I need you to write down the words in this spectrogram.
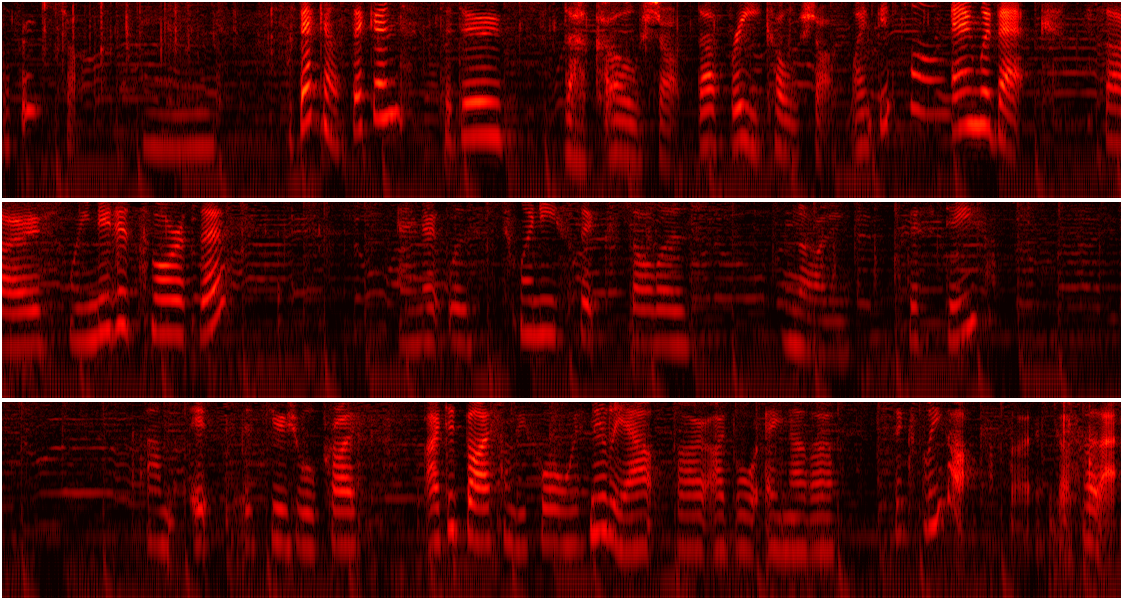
the fruit shop. And back in a second to do the Coles shop, the free Coles shop. Won't be long. And we're back. So we needed some more of this, and it was twenty six dollars fifty. Um, it's its usual price. I did buy some before. We're nearly out, so I bought another six litre. So we got some of that.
